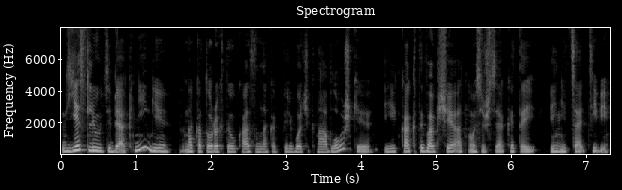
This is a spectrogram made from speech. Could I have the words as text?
Есть ли у тебя книги, на которых ты указана как переводчик на обложке, и как ты вообще относишься к этой инициативе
